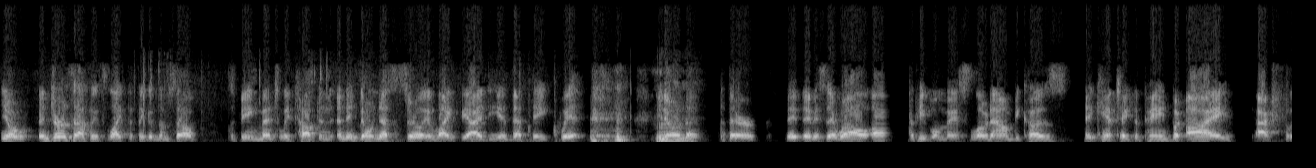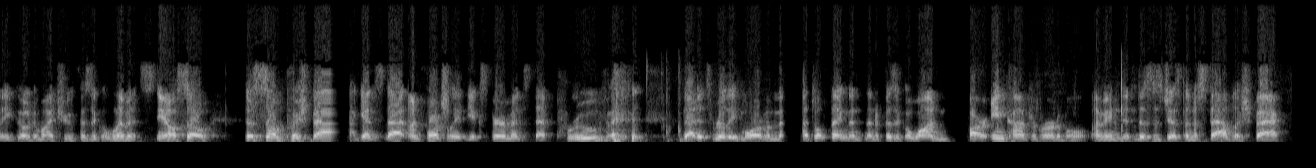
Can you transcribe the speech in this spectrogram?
you know, endurance athletes like to think of themselves as being mentally tough and, and they don't necessarily like the idea that they quit, you mm-hmm. know, that they're, they, they may say, well, other people may slow down because they can't take the pain, but I actually go to my true physical limits, you know, so there's some pushback against that. Unfortunately, the experiments that prove that it's really more of a mental thing than, than, a physical one are incontrovertible. I mean, this is just an established fact.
